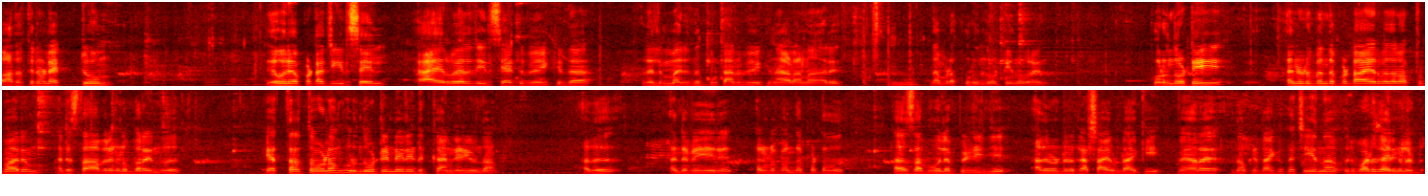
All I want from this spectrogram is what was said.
വാദത്തിനുള്ള ഏറ്റവും ഗൗരവപ്പെട്ട ചികിത്സയിൽ ആയുർവേദ ചികിത്സയായിട്ട് ഉപയോഗിക്കുന്ന ഇതിൽ മരുന്ന് കൂട്ടാൻ ഉപയോഗിക്കുന്ന ആളാണ് ആര്? നമ്മുടെ കുറുന്തോട്ടി എന്ന് പറയുന്നത്. കുറുന്തോട്ടി അതിനോട് ബന്ധപ്പെട്ട ആയുർവേദ ഡോക്ടർമാരും അതിന്റെ സ്ഥാപനങ്ങളും പറയുന്നത് എത്രത്തോളം കുറുന്തോട്ടി ഉണ്ടെങ്കിൽ എടുക്കാൻ കഴിയുമെന്നാണ്. അത് അതിന്റെ പേര് അതിനോട് ബന്ധപ്പെട്ടത് അത് സമൂലം പിഴിഞ്ഞ് അതിനോടൊരു കഷായം ഉണ്ടാക്കി വേറെ ഇതൊക്കെ ഉണ്ടാക്കിയൊക്കെ ചെയ്യുന്ന ഒരുപാട് കാര്യങ്ങളുണ്ട്.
